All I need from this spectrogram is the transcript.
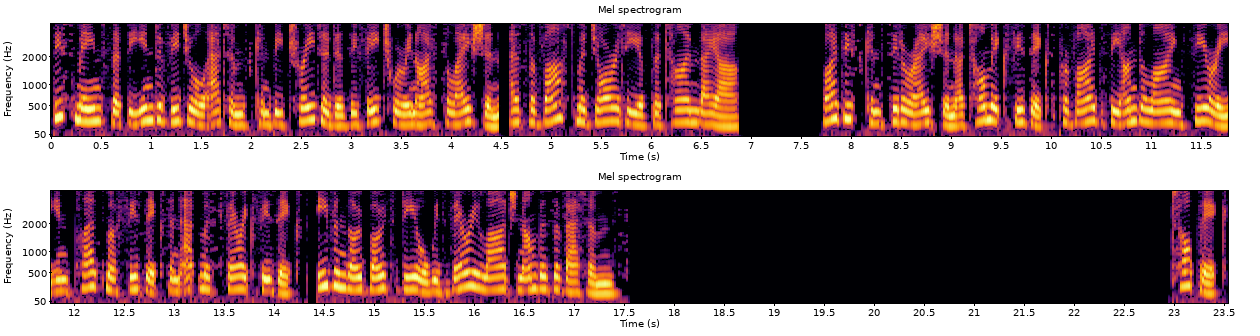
This means that the individual atoms can be treated as if each were in isolation, as the vast majority of the time they are. By this consideration atomic physics provides the underlying theory in plasma physics and atmospheric physics, even though both deal with very large numbers of atoms. Topic:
